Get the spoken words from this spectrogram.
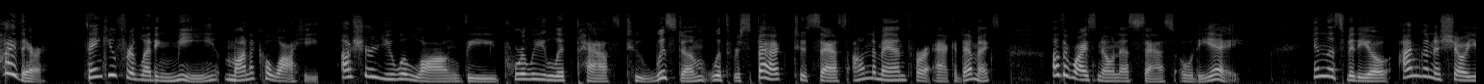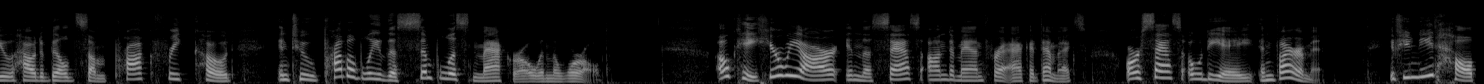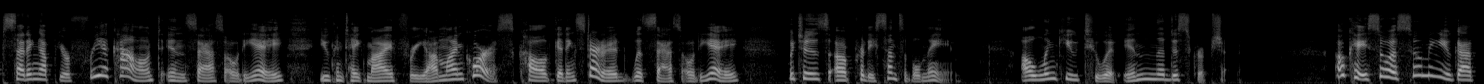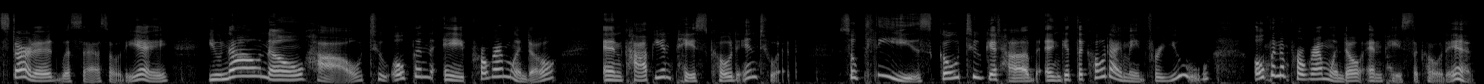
Hi there. Thank you for letting me, Monica Wahi, usher you along the poorly lit path to wisdom with respect to SAS On Demand for Academics, otherwise known as SAS ODA. In this video, I'm going to show you how to build some proc freq code into probably the simplest macro in the world. Okay, here we are in the SAS On Demand for Academics, or SAS ODA environment. If you need help setting up your free account in SAS ODA, you can take my free online course called Getting Started with SAS ODA, which is a pretty sensible name. I'll link you to it in the description. Okay, so assuming you got started with SAS ODA, you now know how to open a program window and copy and paste code into it. So please go to GitHub and get the code I made for you. Open a program window and paste the code in.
